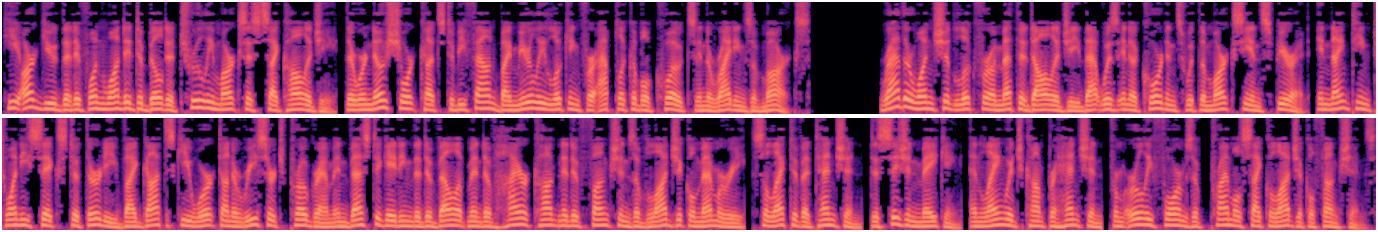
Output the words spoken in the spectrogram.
He argued that if one wanted to build a truly Marxist psychology, there were no shortcuts to be found by merely looking for applicable quotes in the writings of Marx. Rather one should look for a methodology that was in accordance with the Marxian spirit. In 1926–30 Vygotsky worked on a research program investigating the development of higher cognitive functions of logical memory, selective attention, decision-making, and language comprehension, from early forms of primal psychological functions.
